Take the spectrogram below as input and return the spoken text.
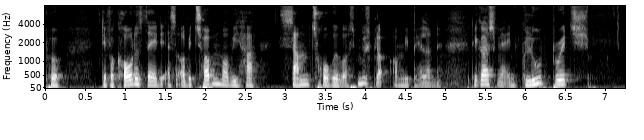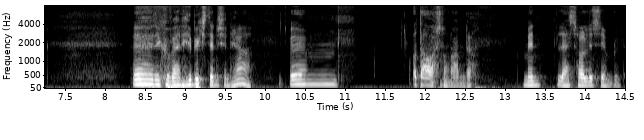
på det forkortede stadie, altså oppe i toppen, hvor vi har sammentrukket vores muskler om i ballerne. Det kan også være en glute bridge, Øh, det kunne være en hip extension her. Øhm, og der er også nogle andre. Men lad os holde det simpelt.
